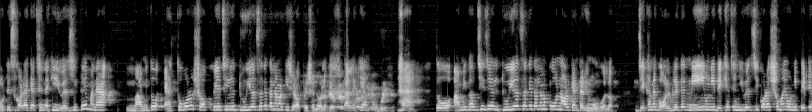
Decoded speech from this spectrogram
নোটিস করা গেছে নাকি ইউএসজিতে মানে আমি তো এত বড় শখ পেয়েছি যে টু ইয়ার্স আগে তাহলে আমার কিসের অপারেশন হলো? তাহলে কি হ্যাঁ তো আমি ভাবছি যে টু ইয়ার্স আগে তাহলে আমার কোন অর্গ্যানটা রিমুভ হলো? যেখানে গল ব্লেডার নেই, উনি দেখেছেন ইউএসজি করার সময় উনি পেটে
